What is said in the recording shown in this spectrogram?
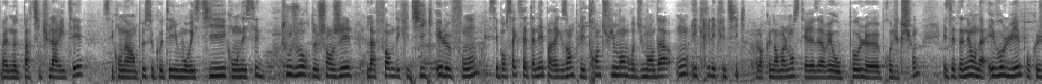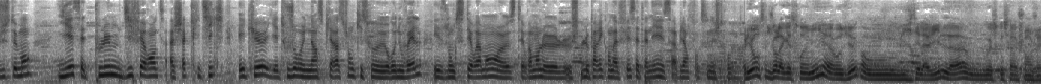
bah, notre particularité. C'est qu'on a un peu ce côté humoristique, on essaie toujours de changer la forme des critiques et le fond. C'est pour ça que cette année, par exemple, les 38 membres du mandat ont écrit les critiques, alors que normalement c'était réservé au pôle euh, production. Et cette année, on a évolué pour que justement, il y ait cette plume différente à chaque critique et qu'il y ait toujours une inspiration qui se renouvelle. Et donc c'était vraiment, c'était vraiment le, le, pari qu'on a fait cette année et ça a bien fonctionné, je trouve. Lyon, c'est toujours la gastronomie aux yeux quand vous visitez la ville, là, ou est-ce que ça a changé?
